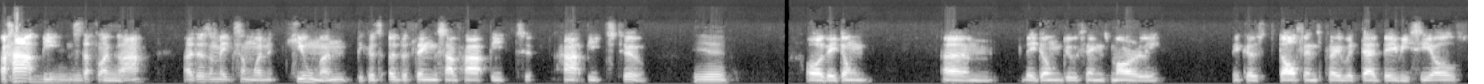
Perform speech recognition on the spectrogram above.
A heartbeat and Mm, stuff like that. That doesn't make someone human because other things have heartbeat heartbeats too, Yeah. or they don't. Um, they don't do things morally, because dolphins play with dead baby seals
